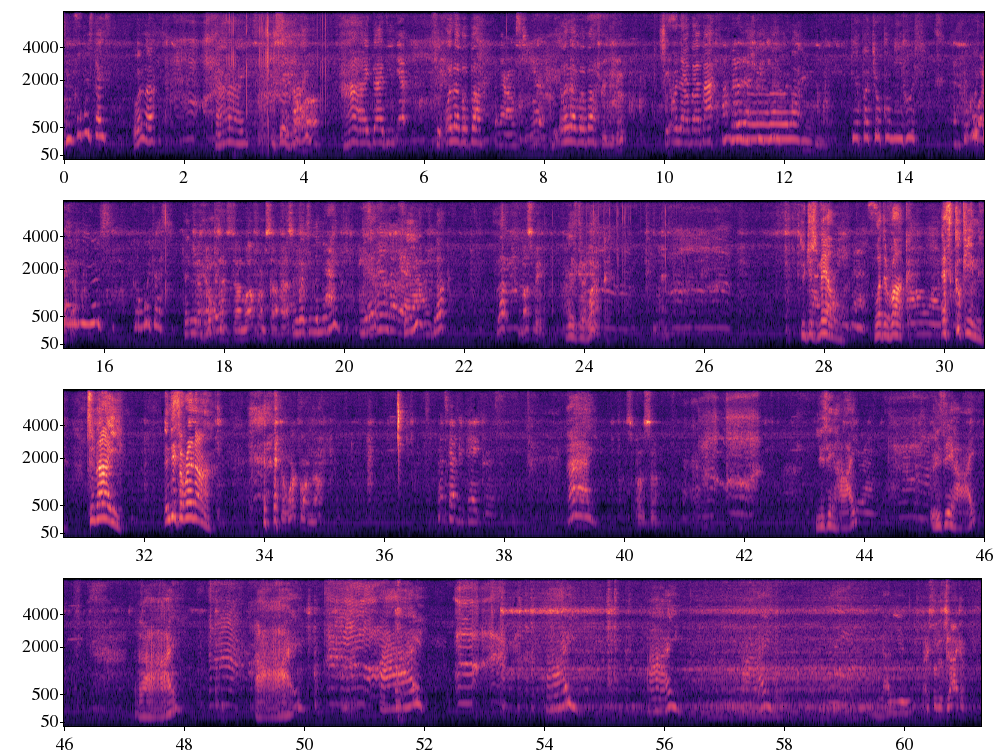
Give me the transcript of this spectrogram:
¿Cómo estás? Hola. Hi. You say hi? Hi, Daddy. Yep. Say hola, papá. And they're almost a year. Say hola, papá. Treating you good? Say hola, papá. I'm Hola, gonna treat hola, you. hola. ¿Qué pacho conmigos? ¿Cómo están, amigos? ¿Cómo estás? ¿Estás en la película? Hamilton's done well for himself, hasn't You watching the movie? He's Yes? a real go-getter, See? Ron. Look. Look. he? Must be. There's the rock. Do you Last smell about eight minutes. what the rock All along. is cooking tonight in this arena? Still work for him, though. That's gotta be paid, Chris. Hi. Suppose so. You say hi? You around. You say hi? Hi? Hi? Hi? Hi? Hi? Thanks for the jacket.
